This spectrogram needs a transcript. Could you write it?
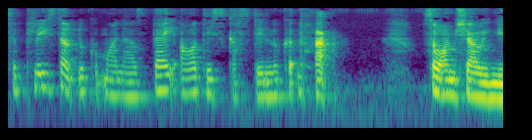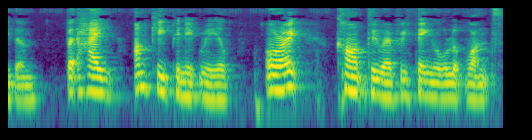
so please don't look at my nails. They are disgusting, look at that. So I'm showing you them. But hey, I'm keeping it real, all right? Can't do everything all at once.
